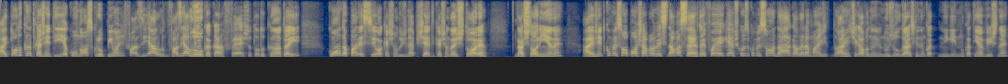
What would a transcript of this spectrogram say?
Aí todo canto que a gente ia, com o nosso grupinho, a gente fazia, fazia louca, cara. Festa, todo canto. Aí, quando apareceu a questão do Snapchat, a questão da história, da historinha, né? Aí a gente começou a postar para ver se dava certo. Aí foi aí que as coisas começaram a andar, a galera mais. A gente chegava no, nos lugares que nunca, ninguém nunca tinha visto, né?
